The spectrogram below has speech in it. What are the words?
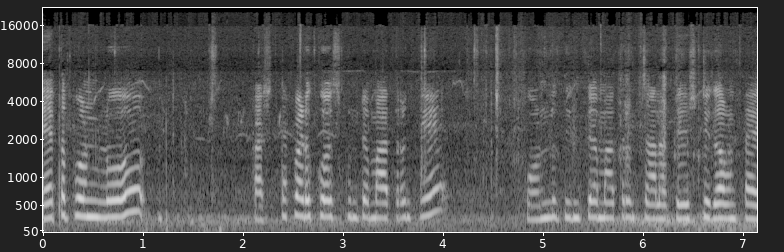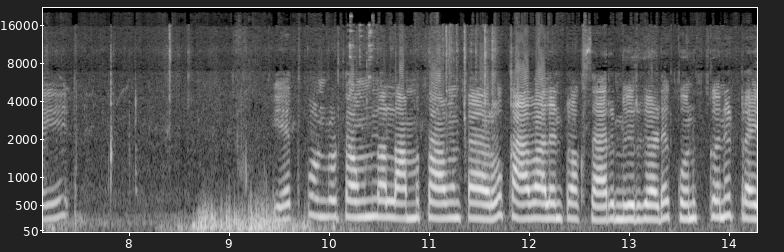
ఈత పండ్లు కష్టపడి కోసుకుంటే మాత్రంకి పండ్లు తింటే మాత్రం చాలా టేస్టీగా ఉంటాయి. ఈత పండ్లు టౌన్లలో అమ్ముతూ ఉంటారు. కావాలంటే ఒకసారి మీరు కూడా కొనుక్కొని ట్రై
